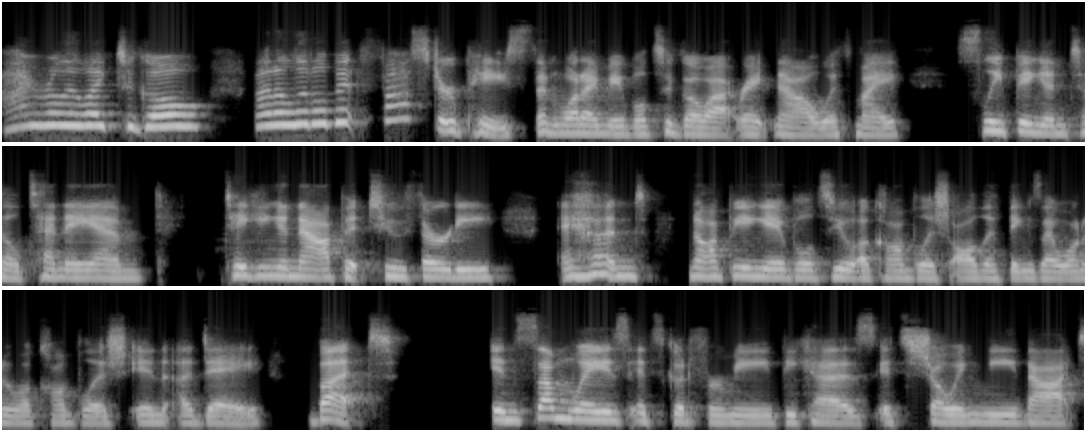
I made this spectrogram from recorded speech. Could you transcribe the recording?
I really like to go at a little bit faster pace than what I'm able to go at right now with my sleeping until 10 a.m., taking a nap at 2:30 and not being able to accomplish all the things I want to accomplish in a day. But in some ways it's good for me because it's showing me that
